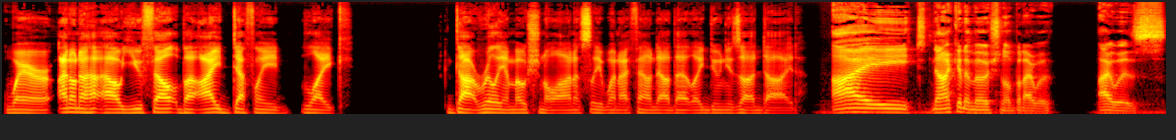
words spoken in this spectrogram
where I don't know how, how you felt, but I definitely like got really emotional honestly when I found out that like Dunyazad died. I did not get emotional, but I was, I was,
